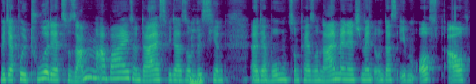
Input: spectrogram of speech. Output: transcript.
mit der Kultur der Zusammenarbeit. Und da ist wieder so ein mhm. bisschen äh, der Bogen zum Personalmanagement und dass eben oft auch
